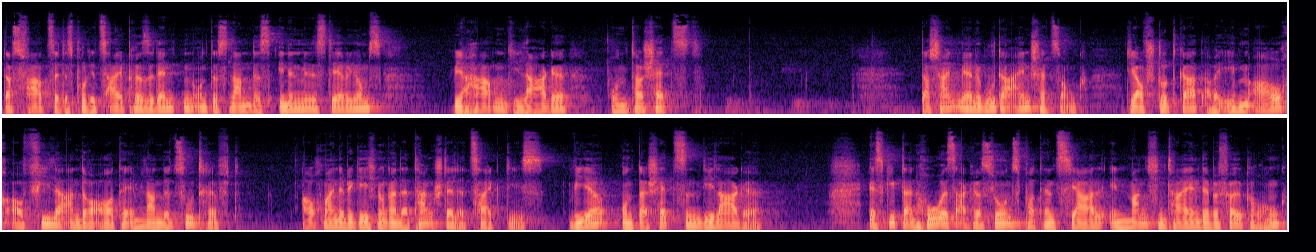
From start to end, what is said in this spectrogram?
Das Fazit des Polizeipräsidenten und des Landesinnenministeriums Wir haben die Lage unterschätzt. Das scheint mir eine gute Einschätzung, die auf Stuttgart, aber eben auch auf viele andere Orte im Lande zutrifft. Auch meine Begegnung an der Tankstelle zeigt dies. Wir unterschätzen die Lage. Es gibt ein hohes Aggressionspotenzial in manchen Teilen der Bevölkerung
